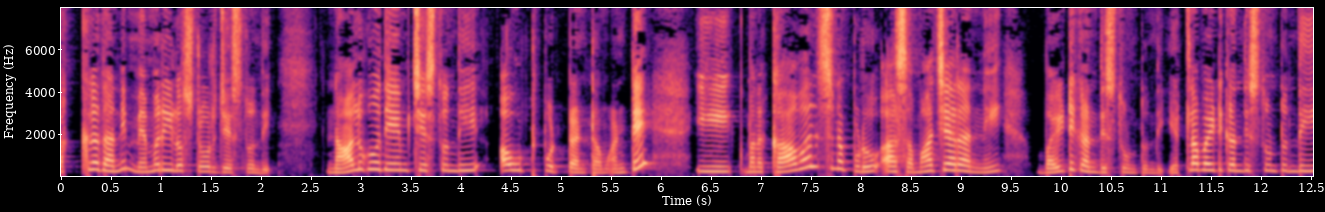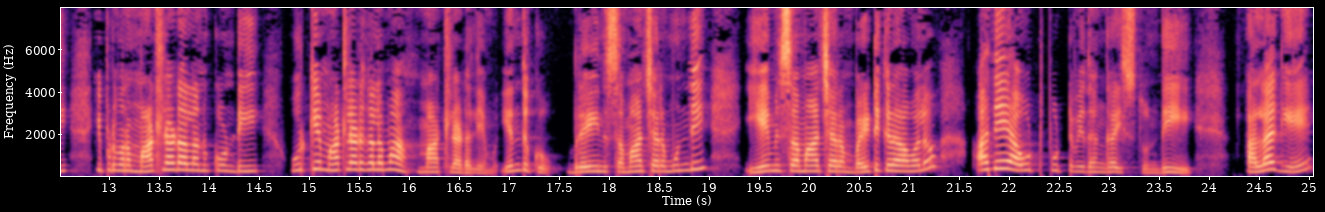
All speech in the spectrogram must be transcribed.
చక్కగా దాన్ని మెమరీలో స్టోర్ చేస్తుంది. నాలుగోది ఏం చేస్తుంది? అవుట్పుట్ అంటాం. అంటే ఈ మనకు కావాల్సినప్పుడు ఆ సమాచారాన్ని బయటికి అందిస్తుంటుంది ఎట్లా బయటికి అందిస్తుంటుంది ఇప్పుడు మనం మాట్లాడాలనుకోండి ఊరికే మాట్లాడగలమా? మాట్లాడలేము. ఎందుకు? బ్రెయిన్ సమాచారం ఉంది. ఏమి సమాచారం బయటికి రావాలో అదే అవుట్పుట్ విధంగా ఇస్తుంది. అలాగే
